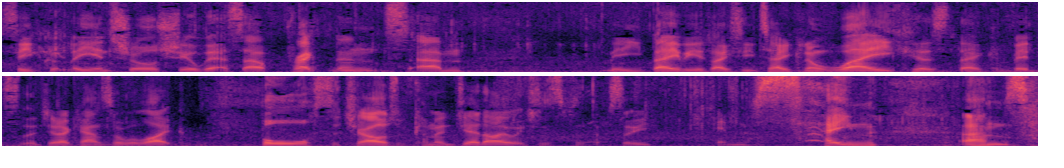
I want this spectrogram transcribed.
secretly ensures she'll get herself pregnant. Um, the baby is basically taken away because they're convinced that the Jedi Council will like force the child to become a Jedi, which is absolutely insane. Um, so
